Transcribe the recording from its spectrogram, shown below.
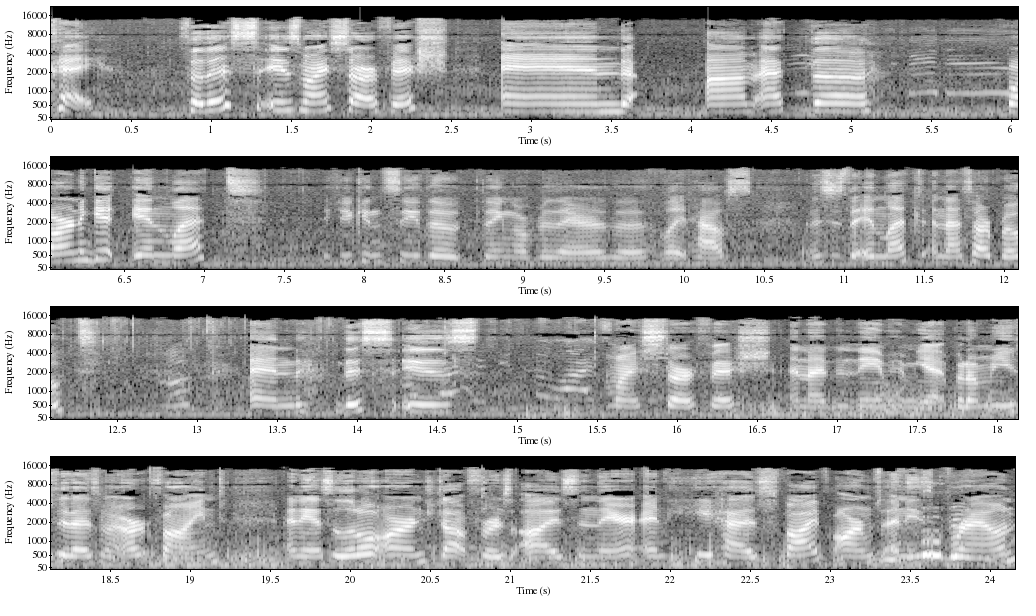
Okay, so this is my starfish, and I'm at the Barnegat Inlet. If you can see the thing over there, the lighthouse. This is the inlet, and that's our boat. And this is my starfish, and I didn't name him yet, but I'm gonna use it as my art find. And he has a little orange dot for his eyes in there, and he has five arms, and he's brown,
